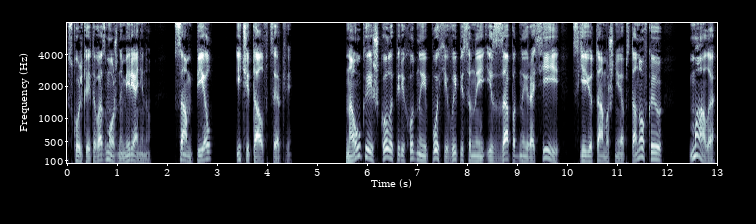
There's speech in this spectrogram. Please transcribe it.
сколько это возможно мирянину, сам пел и читал в церкви. Наука и школа переходной эпохи, выписанные из Западной России с ее тамошней обстановкой, мало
